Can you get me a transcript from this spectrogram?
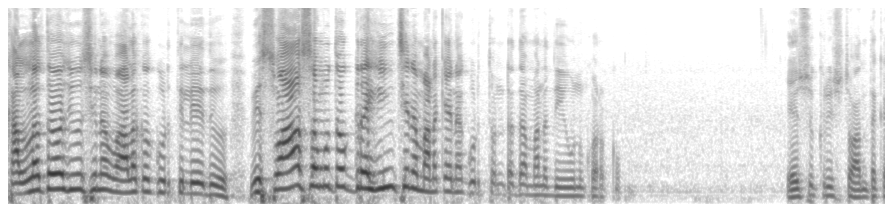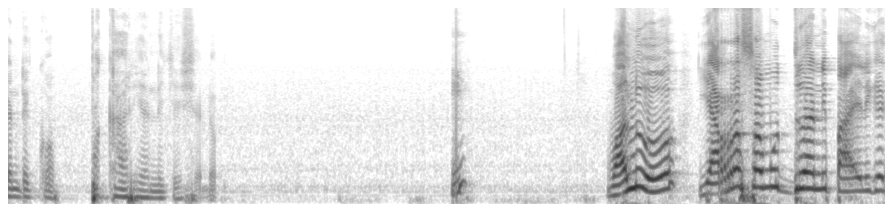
కళ్ళతో చూసిన వాళ్ళకు గుర్తు లేదు. విశ్వాసముతో గ్రహించిన మనకైనా గుర్తుంటుందా మన దేవుని కొరకు? యేసుక్రీస్తు అంతకంటే గొప్ప కార్యాన్ని చేశాడు. వాళ్ళు ఎర్ర సముద్రాన్ని పాయలుగా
